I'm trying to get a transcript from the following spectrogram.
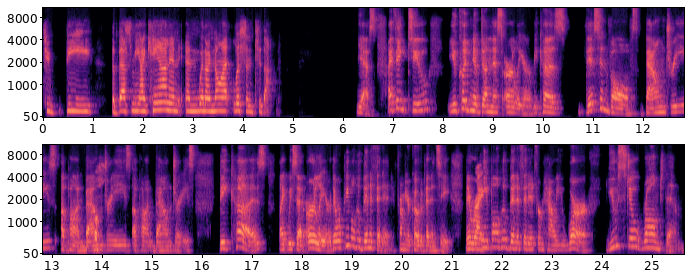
to be the best me I can and and when I'm not listen to that. Yes. I think too you couldn't have done this earlier because this involves boundaries upon boundaries oh. upon boundaries because like we said earlier there were people who benefited from your codependency. There were right. people who benefited from how you were. You still wronged them.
